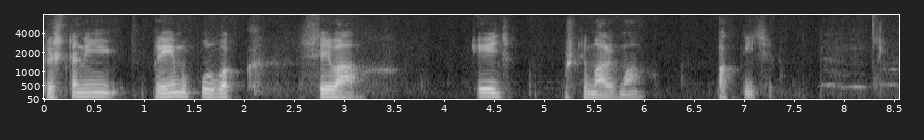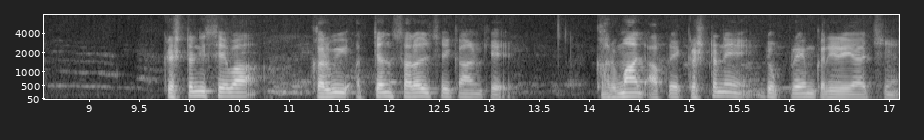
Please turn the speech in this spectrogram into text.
કૃષ્ણની પ્રેમપૂર્વક સેવા એ જ પુષ્ટિ માર્ગમાં ભક્તિ છે કૃષ્ણની સેવા કરવી અત્યંત સરળ છે કારણ કે ઘરમાં જ આપણે કૃષ્ણને જો પ્રેમ કરી રહ્યા છીએ,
